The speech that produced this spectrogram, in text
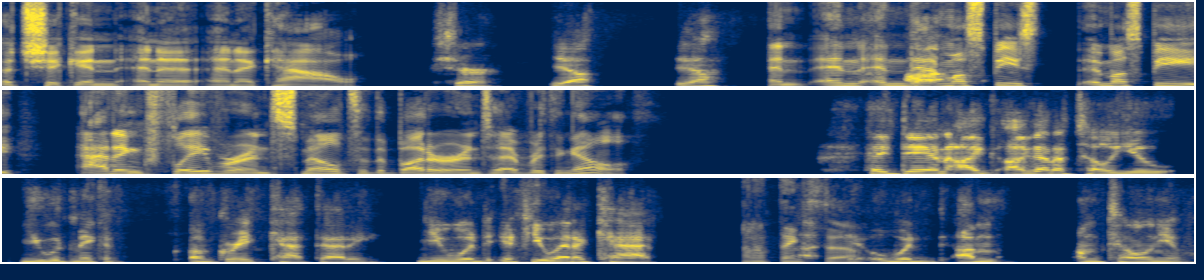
a chicken and a and a cow Sure. Yeah. Yeah. and and and that Uh, must be it must be adding flavor and smell to the butter and to everything else Hey Dan, I I gotta tell you, you would make a, a great cat daddy. You would if you had a cat. i don't think so It would I'm I'm telling you.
